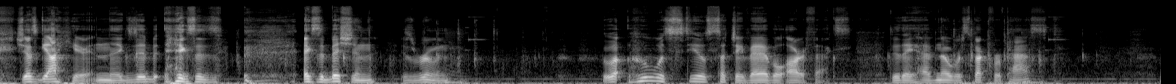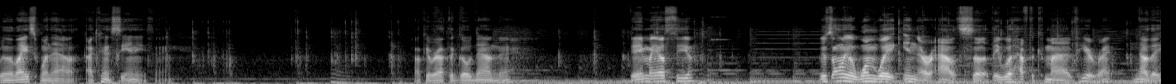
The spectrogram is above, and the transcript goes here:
just got here, and the exhibit exhibition is ruined. Who who would steal such a valuable artifacts? Do they have no respect for past? When the lights went out, I couldn't see anything. Okay, we have to go down there. Did anybody else see you? There's only a one way in or out, so they would have to come out of here, right? No, they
